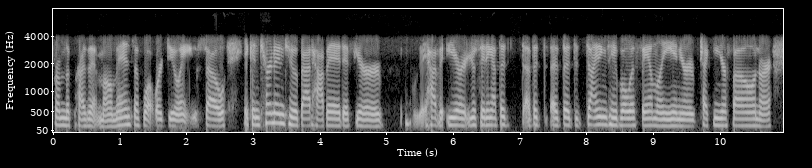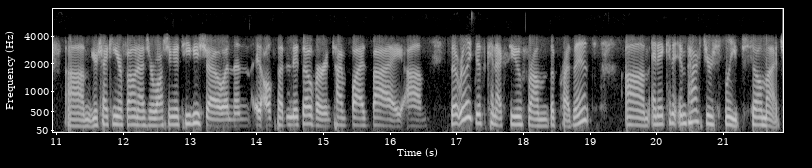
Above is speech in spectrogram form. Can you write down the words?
from the present moment of what we're doing. So it can turn into a bad habit if you're have it, you're you're sitting at the at the at the dining table with family and you're checking your phone or um, you're checking your phone as you're watching a TV show and then it, all of a sudden it's over and time flies by. Um, so it really disconnects you from the present, um, and it can impact your sleep so much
